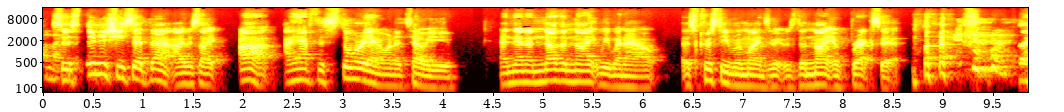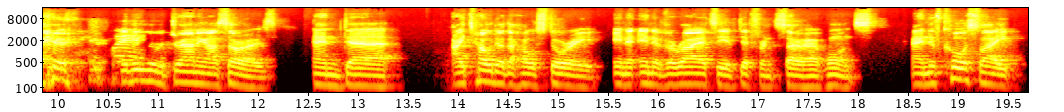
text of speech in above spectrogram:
I. So as soon as she said that, I was like, ah, I have this story I want to tell you. And then another night we went out, as Krysty reminds me, it was the night of Brexit. so maybe we were drowning our sorrows. And uh, I told her the whole story in a, in a variety of different Soho haunts. And of course, like,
